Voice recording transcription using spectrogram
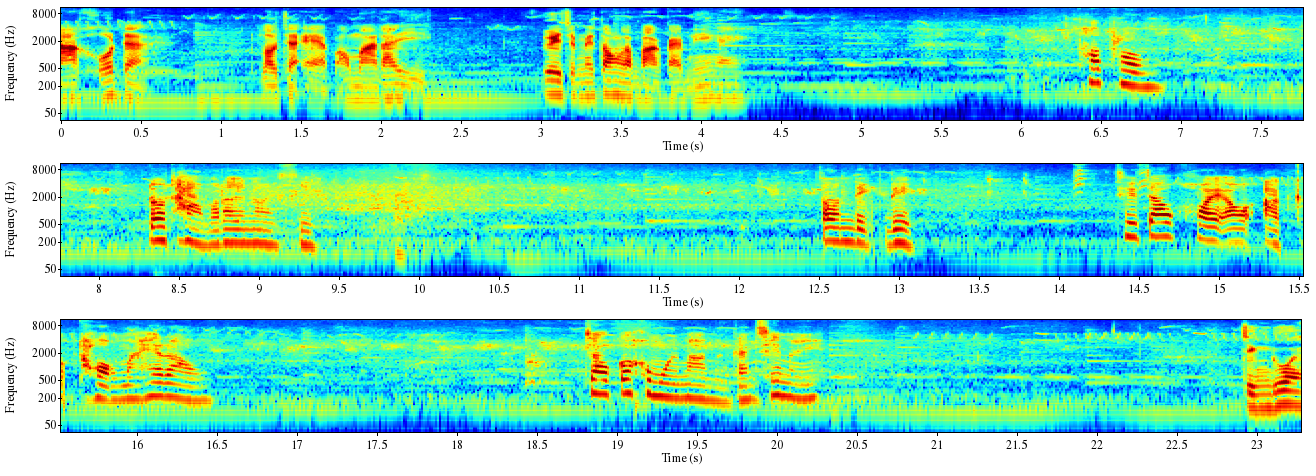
นาคตอะเราจะแอบเอามาได้อีก เอ้ยจะไม่ต้องลำบากแบบนี้ไง พ่อพรหมเราถามอะไรหน่อยสิ ตอนเด็กๆ ที่เจ้าคอยเอาอัดกับทองมาให้เรา เจ้าก็ขโมยมาเหมือนกันใช่ไหม จริงด้วย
